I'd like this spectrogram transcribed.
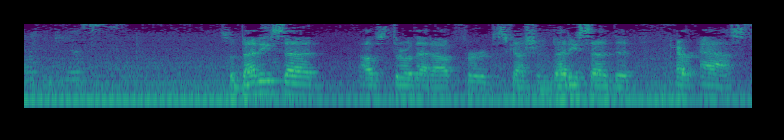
Everything he is. So Betty said, I'll just throw that out for discussion. Betty said that, or asked,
